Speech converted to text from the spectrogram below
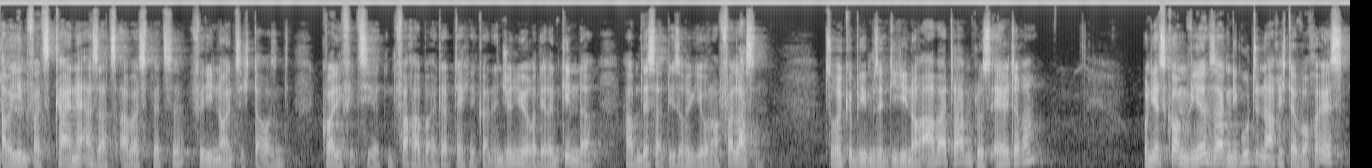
aber jedenfalls keine Ersatzarbeitsplätze für die 90.000 qualifizierten Facharbeiter, Techniker und Ingenieure, deren Kinder haben deshalb diese Region auch verlassen. Zurückgeblieben sind die, die noch Arbeit haben, plus Ältere. Und jetzt kommen wir und sagen, die gute Nachricht der Woche ist,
